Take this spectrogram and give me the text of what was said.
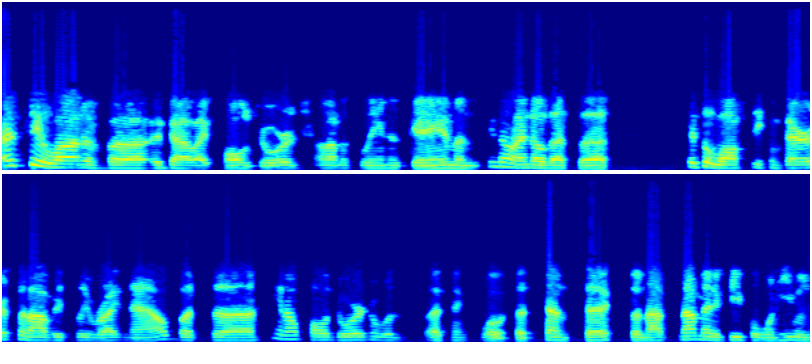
I, I see a lot of uh, a guy like Paul George, honestly, in his game, and you know, I know that's a it's a lofty comparison, obviously, right now. But uh, you know, Paul George was, I think, what the tenth pick, so not not many people when he was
